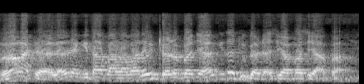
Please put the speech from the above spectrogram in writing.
Memang ada hal-hal yang kita pahlawannya ada banyak hal kita juga ada siapa-siapa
